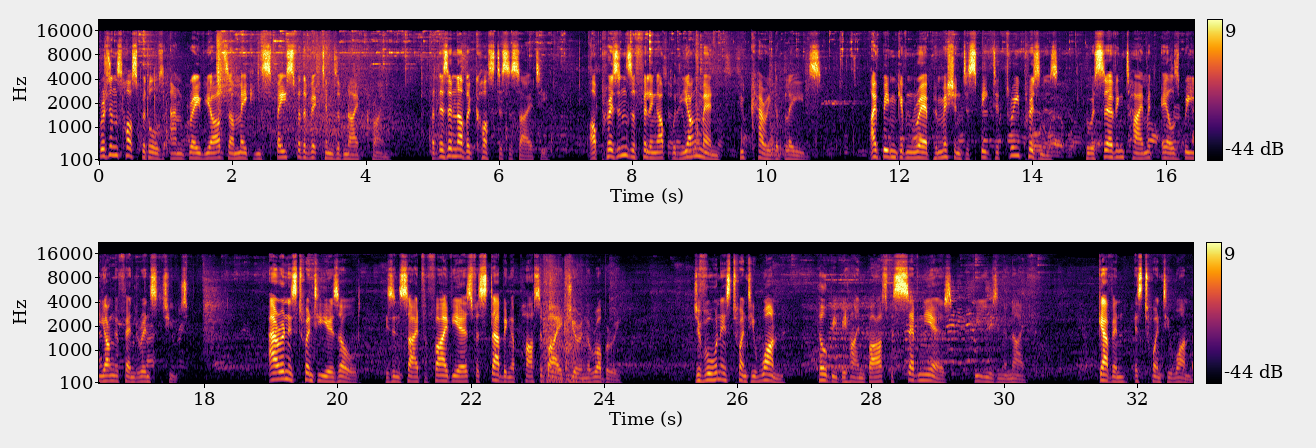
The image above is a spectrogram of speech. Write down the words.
Britain's hospitals and graveyards are making space for the victims of knife crime. But there's another cost to society. Our prisons are filling up with young men who carry the blades. I've been given rare permission to speak to three prisoners who are serving time at Aylesbury Young Offender Institute. Aaron is 20 years old. He's inside for five years for stabbing a passerby during a robbery. Javon is 21. He'll be behind bars for seven years for using a knife. Gavin is 21.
